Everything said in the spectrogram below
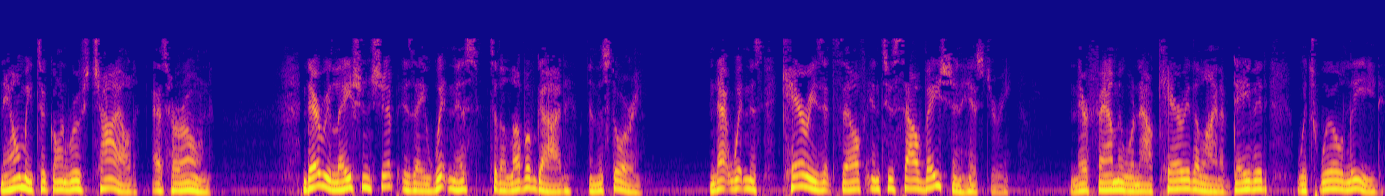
Naomi took on Ruth's child as her own. Their relationship is a witness to the love of God in the story. And that witness carries itself into salvation history. And their family will now carry the line of David which will lead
